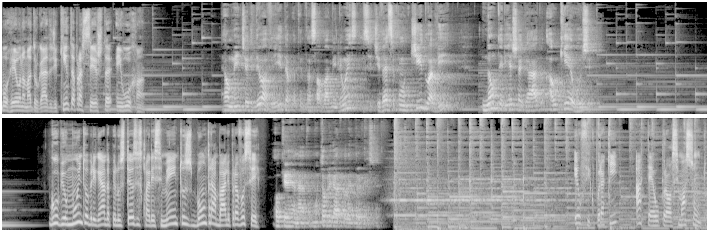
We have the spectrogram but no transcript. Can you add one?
morreu na madrugada de quinta para sexta em Wuhan. Realmente ele deu a vida para tentar salvar milhões. Se tivesse contido ali, não teria chegado ao que é hoje. Gúbio, muito obrigada pelos teus esclarecimentos. Bom trabalho para você. Ok, Renata. Muito obrigado pela entrevista. Eu fico por aqui. Até o próximo assunto.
